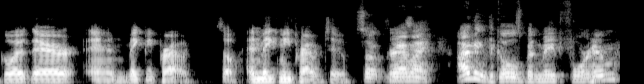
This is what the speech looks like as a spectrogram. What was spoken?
go out there and make me proud. So and make me proud too. So, Graham, I, I think the goal's been made for him.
